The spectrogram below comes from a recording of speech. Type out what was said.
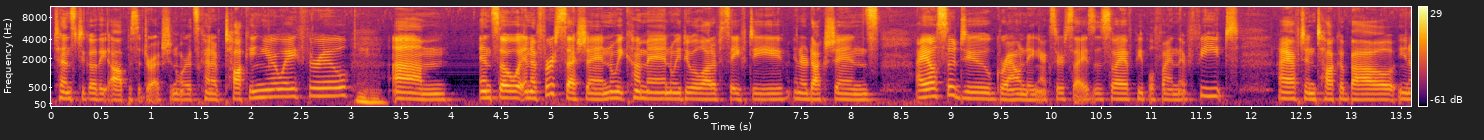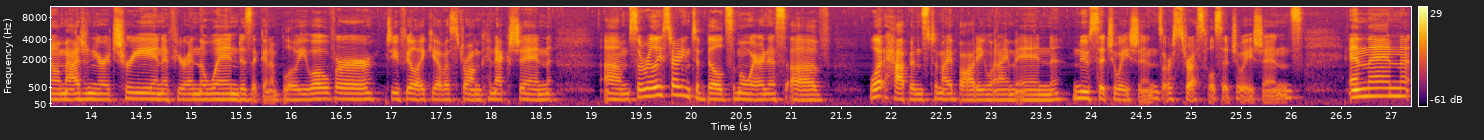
tends to go the opposite direction, where it's kind of talking your way through. Um, and so, in a first session, we come in, we do a lot of safety introductions. I also do grounding exercises. So, I have people find their feet. I often talk about, you know, imagine you're a tree, and if you're in the wind, is it going to blow you over? Do you feel like you have a strong connection? Um, so, really starting to build some awareness of what happens to my body when I'm in new situations or stressful situations. And then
